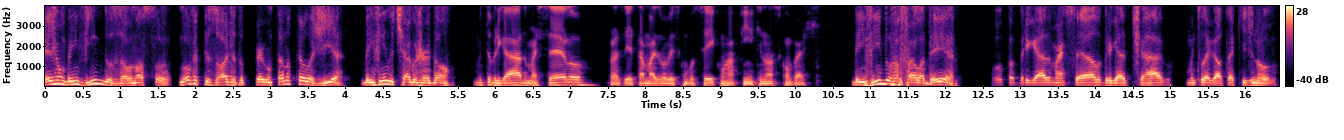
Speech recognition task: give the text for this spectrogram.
Sejam bem-vindos ao nosso novo episódio do Perguntando Teologia. Bem-vindo, Tiago Jordão. Muito obrigado, Marcelo. Prazer estar mais uma vez com você e com o Rafinha aqui na nossa conversa. Bem-vindo, Rafael Ladeia. Opa, obrigado, Marcelo. Obrigado, Tiago. Muito legal estar aqui de novo.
